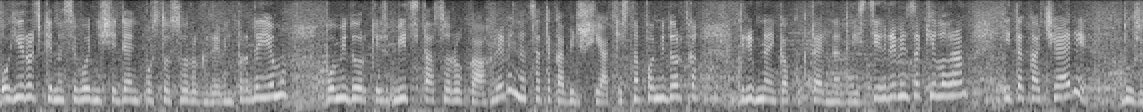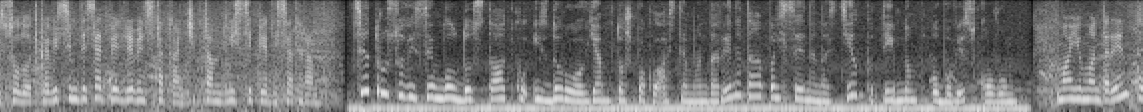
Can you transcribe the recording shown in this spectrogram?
Огірочки на сьогоднішній день по 140 гривень продаємо. Помідорки від 140 гривень. Це така більш якісна помідорка. Дрібненька коктейльна 200 гривень за кілограм. І така чері дуже солодка, 85 гривень стаканчик, там 250 грам. Цитрусовий символ достатку і здоров'я, тож покласти мандарини та апельсини на стіл потрібно обов'язково. Маю мандаринку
